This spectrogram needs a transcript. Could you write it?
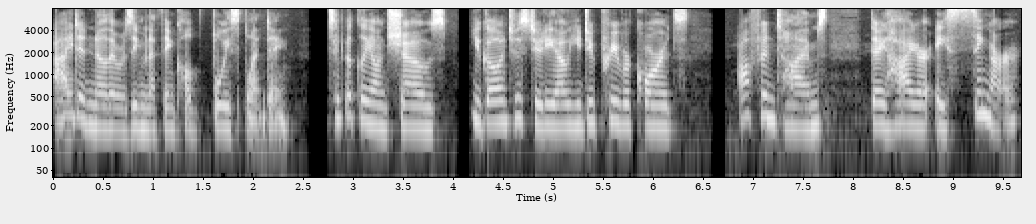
I didn't know there was even a thing called voice blending. Typically on shows, You go into a studio, you do pre records. Oftentimes, they hire a singer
